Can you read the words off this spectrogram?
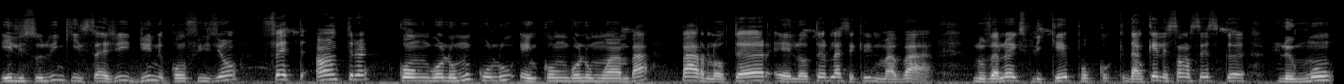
Il souligne qu'il s'agit d'une confusion faite entre Kongolo Mukulu et Kongolo Mwamba par l'auteur et l'auteur là s'écrit Mavar. Nous allons expliquer dans quel sens est-ce que le mot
